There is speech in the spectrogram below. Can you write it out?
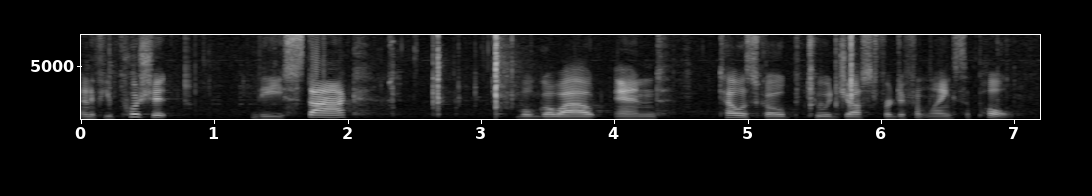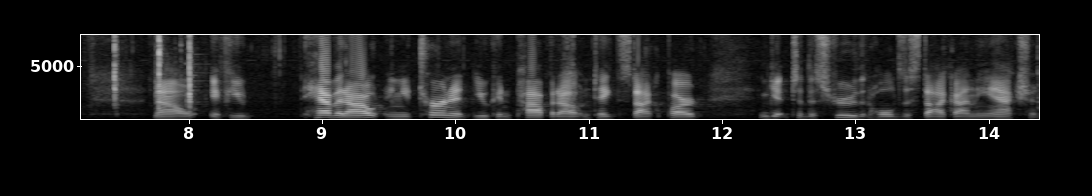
And if you push it, the stock will go out and telescope to adjust for different lengths of pull. Now, if you have it out and you turn it, you can pop it out and take the stock apart and get to the screw that holds the stock on the action.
